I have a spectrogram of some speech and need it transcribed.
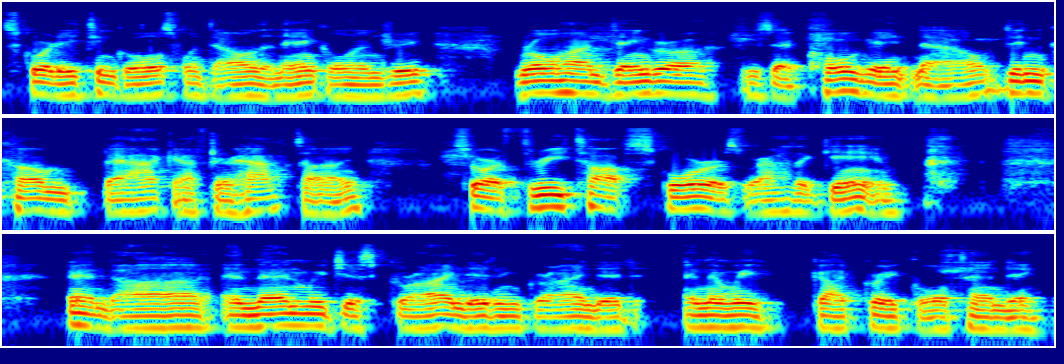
scored 18 goals, went down with an ankle injury. Rohan Dhingra, who's at Colgate now, didn't come back after halftime. So our three top scorers were out of the game. and uh, and then we just grinded and grinded, and then we got great goaltending.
